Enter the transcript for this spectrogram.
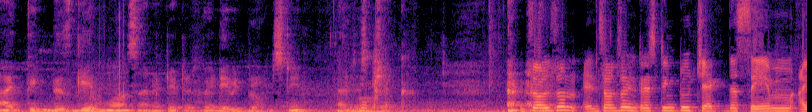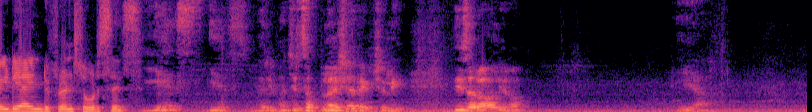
I think this game was annotated by David Bronstein. I'll just check. It's also it's also interesting to check the same idea in different sources. Yes, yes, very much. It's a pleasure actually. These are all, you know. Yeah.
